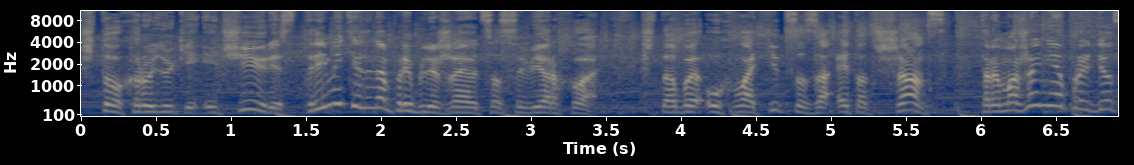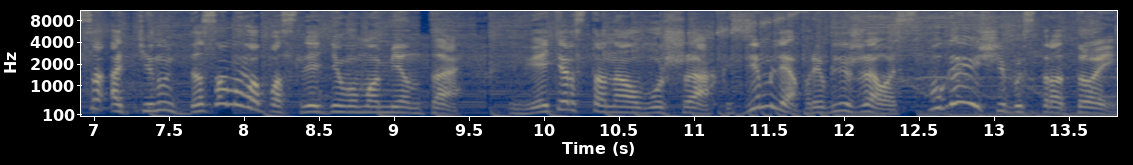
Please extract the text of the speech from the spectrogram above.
что Хруюки и Чиури стремительно приближаются сверху. Чтобы ухватиться за этот шанс, торможение придется оттянуть до самого последнего момента. Ветер стонал в ушах, земля приближалась с пугающей быстротой.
